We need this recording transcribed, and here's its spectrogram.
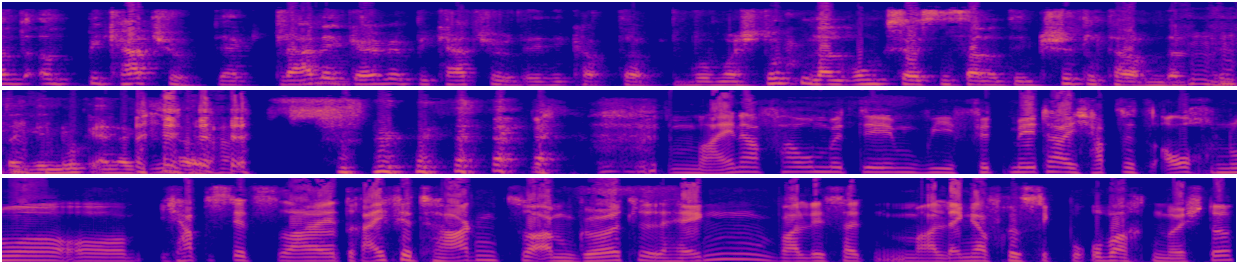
und, und Pikachu, der kleine gelbe Pikachu, den ich gehabt habe, wo wir stundenlang rumgesessen sind und ihn geschüttelt haben, damit er genug Energie hat. Meine Erfahrung mit dem Wii Fit Meter, ich habe es jetzt auch nur, äh, ich habe es jetzt seit drei, vier Tagen so am Gürtel hängen, weil ich es halt mal längerfristig beobachten möchte.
